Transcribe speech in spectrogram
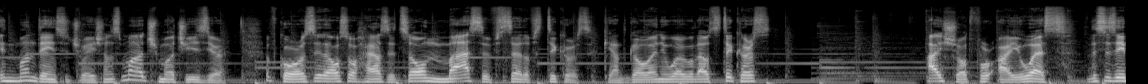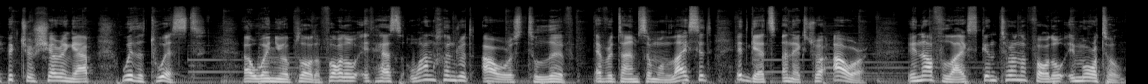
in mundane situations much much easier. Of course, it also has its own massive set of stickers. Can't go anywhere without stickers Eyeshot for iOS. This is a picture sharing app with a twist. Uh, when you upload a photo, it has 100 hours to live. Every time someone likes it, it gets an extra hour. Enough likes can turn a photo immortal.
